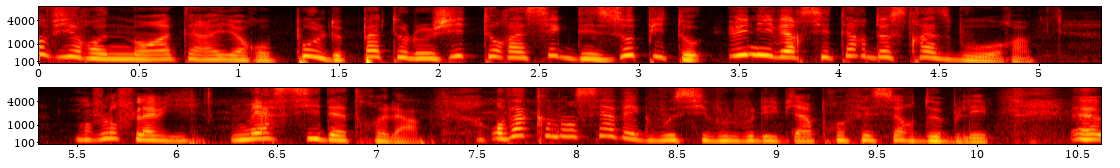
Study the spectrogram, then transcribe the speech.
environnement intérieur au pôle de pathologie thoracique des hôpitaux universitaires de Strasbourg. Bonjour Flavie. Merci d'être là. On va commencer avec vous, si vous le voulez bien, professeur Deblé. Euh,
